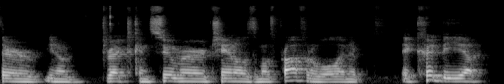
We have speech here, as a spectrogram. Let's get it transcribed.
their you know direct consumer channel is the most profitable and it, it could be up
